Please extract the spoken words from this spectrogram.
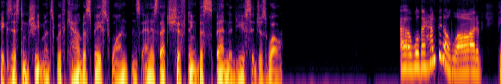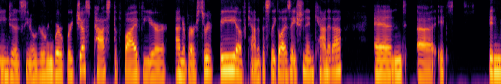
existing treatments with cannabis based ones? And is that shifting the spend and usage as well? Uh, well, there have been a lot of changes. You know, we're, we're just past the five year anniversary of cannabis legalization in Canada. And uh, it's been,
